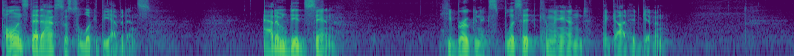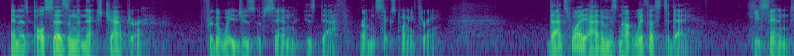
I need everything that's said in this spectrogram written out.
Paul instead asks us to look at the evidence. Adam did sin. He broke an explicit command that God had given. And as Paul says in the next chapter, for the wages of sin is death, Romans 6:23. That's why Adam is not with us today. He sinned,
